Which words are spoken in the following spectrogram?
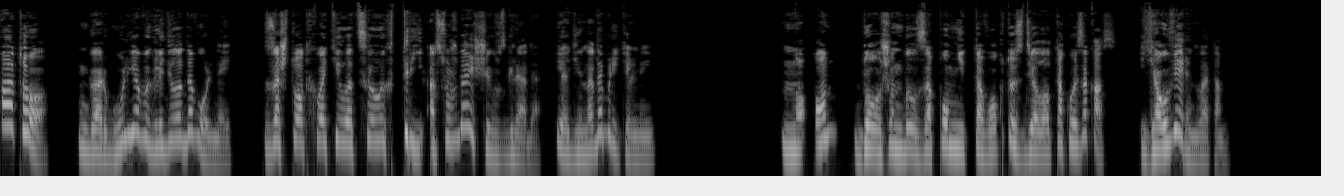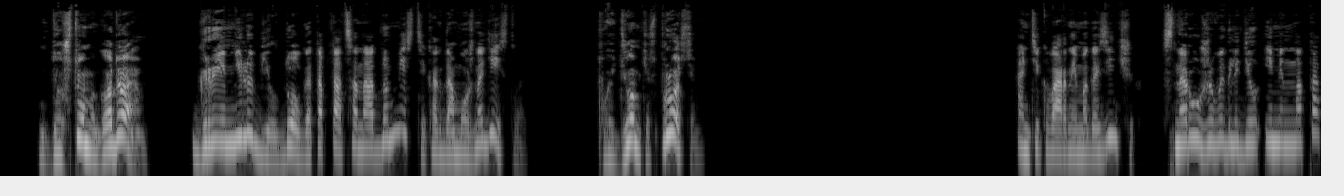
А то! Горгулья выглядела довольной, за что отхватила целых три осуждающих взгляда и один одобрительный. Но он должен был запомнить того, кто сделал такой заказ. Я уверен в этом. «Да что мы гадаем?» Грэм не любил долго топтаться на одном месте, когда можно действовать. «Пойдемте спросим». Антикварный магазинчик снаружи выглядел именно так,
